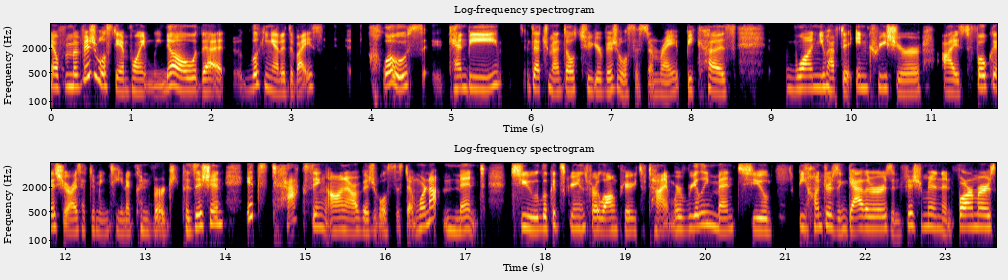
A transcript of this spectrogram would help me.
Now, from a visual standpoint, we know that looking at a device close can be detrimental to your visual system, right? Because one, you have to increase your eyes focus. Your eyes have to maintain a converged position. It's taxing on our visual system. We're not meant to look at screens for long periods of time. We're really meant to be hunters and gatherers and fishermen and farmers,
